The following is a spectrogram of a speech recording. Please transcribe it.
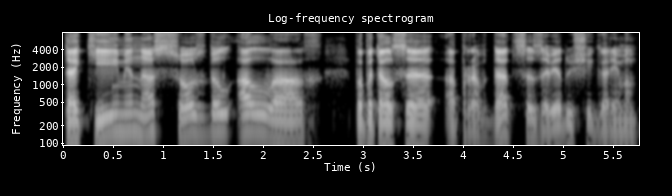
Такими нас создал Аллах, Попытался оправдаться заведующий гаремом,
